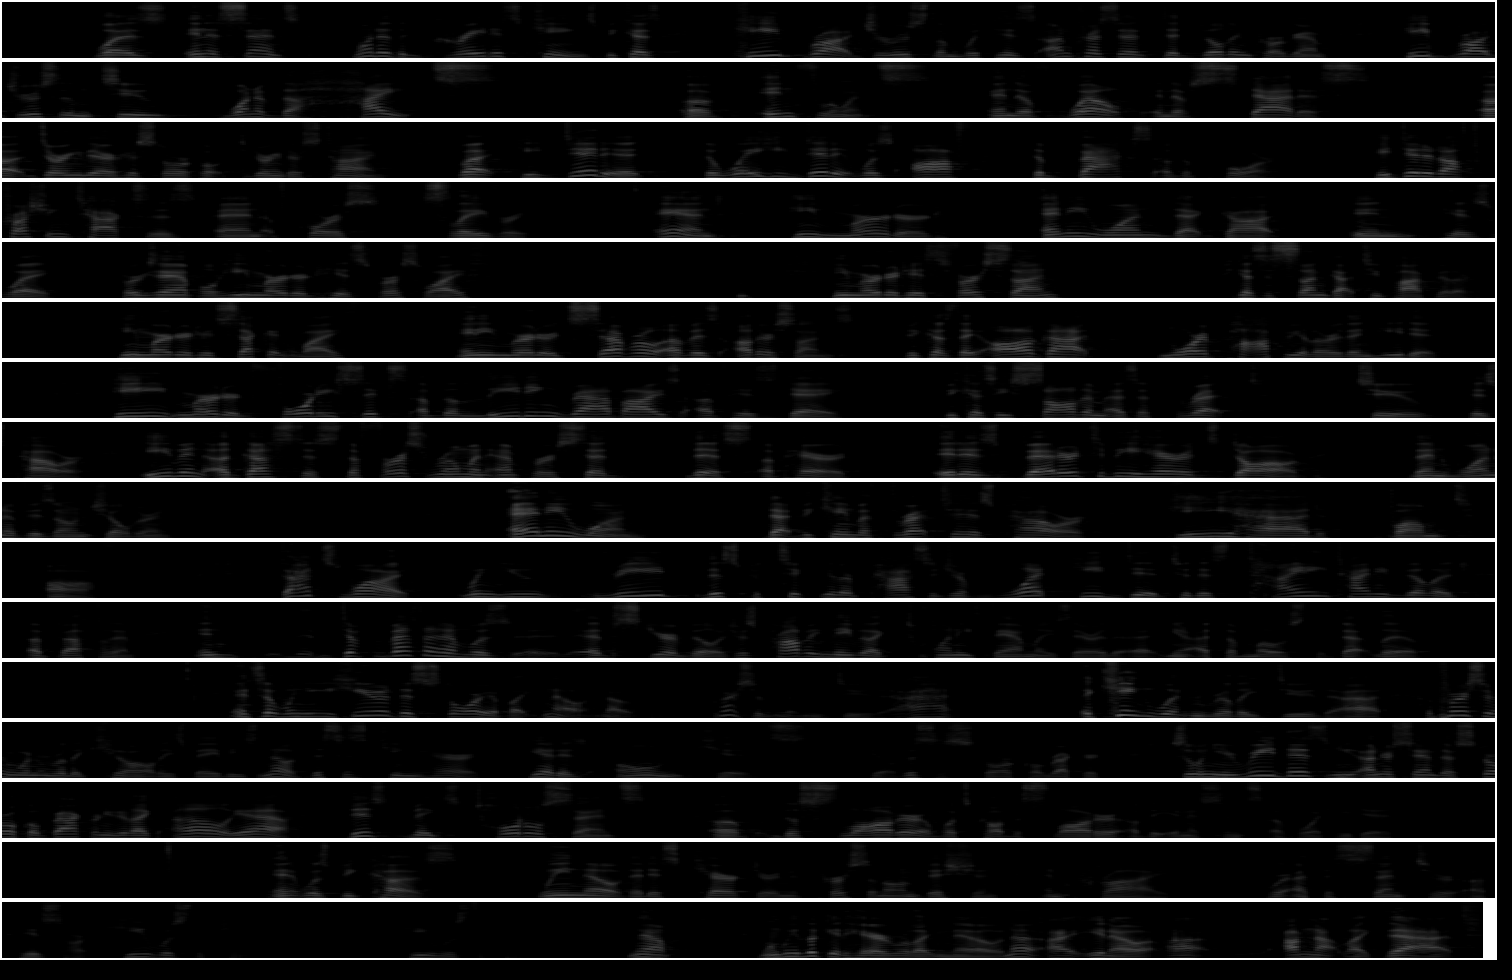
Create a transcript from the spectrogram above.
was, in a sense, one of the greatest kings because he brought Jerusalem with his unprecedented building program, he brought Jerusalem to one of the heights of influence and of wealth and of status uh, during their historical, during this time. But he did it the way he did it was off the backs of the poor. He did it off crushing taxes and, of course, slavery. And he murdered anyone that got in his way. For example, he murdered his first wife, he murdered his first son because his son got too popular. He murdered his second wife, and he murdered several of his other sons because they all got more popular than he did. He murdered 46 of the leading rabbis of his day because he saw them as a threat to his power. Even Augustus, the first Roman emperor, said this of Herod It is better to be Herod's dog than one of his own children. Anyone that became a threat to his power, he had bumped off. That's why when you read this particular passage of what he did to this tiny, tiny village of Bethlehem, and Bethlehem was an obscure village. There's probably maybe like 20 families there, that, uh, you know, at the most that, that lived. And so when you hear this story of like, no, no, a person wouldn't do that. A king wouldn't really do that. A person wouldn't really kill all these babies. No, this is King Herod. He had his own kids killed. This is historical record. So when you read this and you understand the historical background, you're like, oh, yeah, this makes total sense of the slaughter of what's called the slaughter of the innocents of what he did. And it was because we know that his character and personal ambition and pride were at the center of his heart. He was the king. He was the king. Now, when we look at Herod, we're like, no, no, I, you know, I, I'm not like that.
